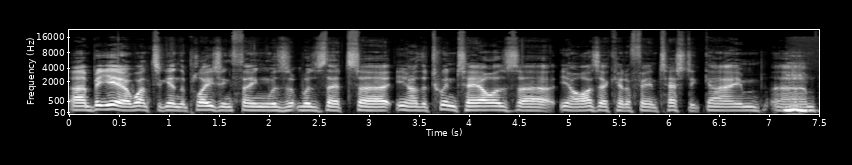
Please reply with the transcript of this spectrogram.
um, but yeah, once again, the pleasing thing was was that uh, you know the Twin Towers. Uh, you know, Isaac had a fantastic game, mm.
